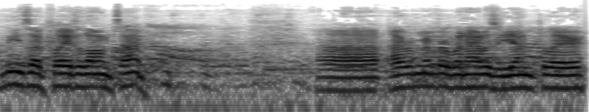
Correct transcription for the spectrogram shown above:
It means I played a long time. Uh, I remember when I was a young player,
